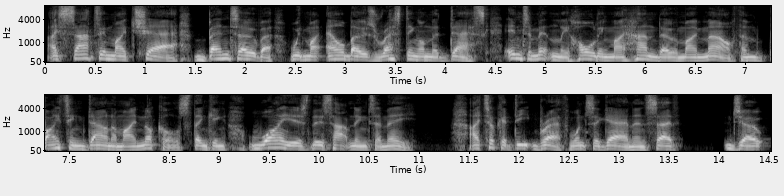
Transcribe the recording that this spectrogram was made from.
I sat in my chair, bent over, with my elbows resting on the desk, intermittently holding my hand over my mouth and biting down on my knuckles, thinking, why is this happening to me? I took a deep breath once again and said, Joe,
